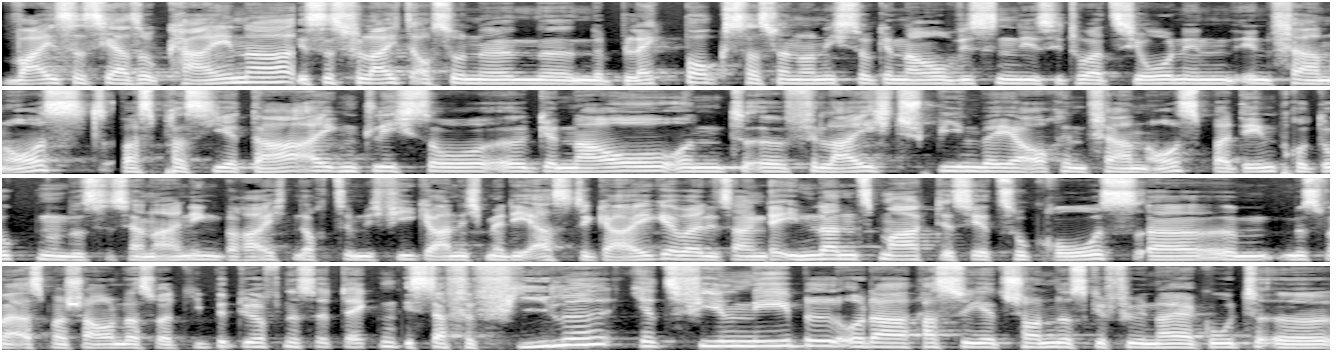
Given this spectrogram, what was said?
weiß es ja so keiner. Ist es vielleicht auch so eine, eine, Blackbox, dass wir noch nicht so genau wissen, die Situation in, in Fernost? Was passiert da eigentlich so äh, genau? Und äh, vielleicht spielen wir ja auch in Fernost bei den Produkten, und das ist ja in einigen Bereichen doch ziemlich viel, gar nicht mehr die erste Geige, weil die sagen, der Inlandsmarkt ist jetzt so groß, äh, müssen wir erstmal schauen, dass wir die Bedürfnisse decken. Ist da für viele jetzt viel Nebel oder hast du jetzt schon das Gefühl, naja gut, äh,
